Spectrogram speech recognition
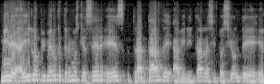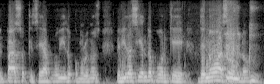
Mire, ahí lo primero que tenemos que hacer es tratar de habilitar la situación del paso que sea fluido, como lo hemos venido haciendo, porque de no hacerlo,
